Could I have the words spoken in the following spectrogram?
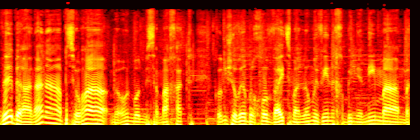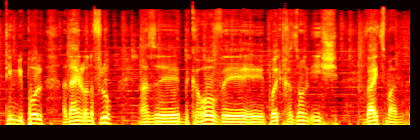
וברעננה בשורה מאוד מאוד משמחת. כל מי שעובר ברחוב ויצמן לא מבין איך הבניינים המטים ליפול עדיין לא נפלו. אז uh, בקרוב uh, פרויקט חזון איש ויצמן, uh,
